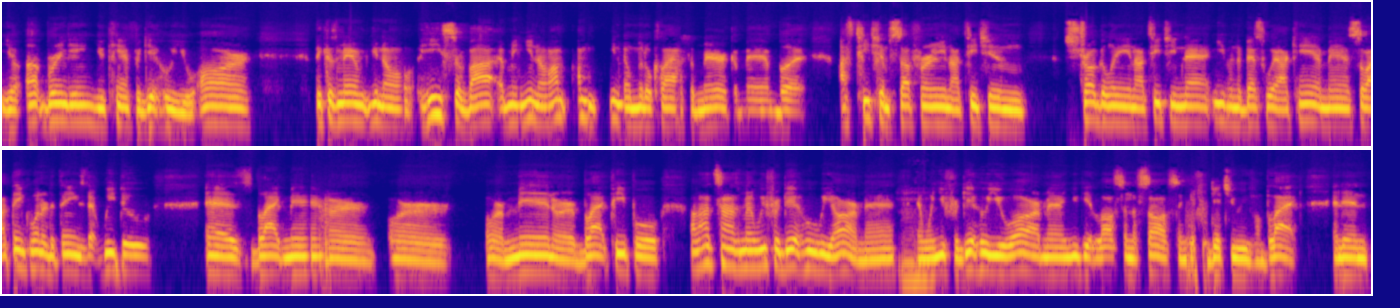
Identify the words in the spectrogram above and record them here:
your upbringing. You can't forget who you are. Because man, you know, he survived. I mean, you know, I'm I'm, you know, middle class America, man, but I teach him suffering, I teach him struggling, I teach him that even the best way I can, man. So I think one of the things that we do as black men or or or men or black people, a lot of times, man, we forget who we are, man. Mm-hmm. And when you forget who you are, man, you get lost in the sauce and you forget you even black. And then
